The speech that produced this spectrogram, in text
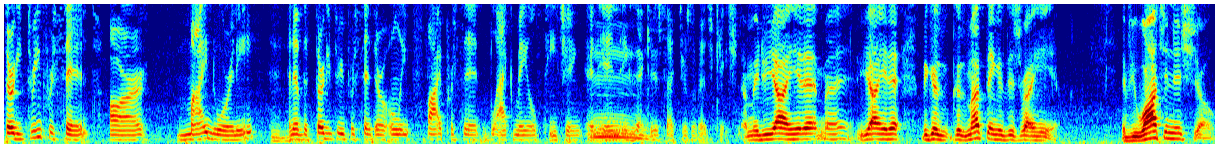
33 percent are minority, mm-hmm. and of the 33 percent, there are only 5 percent black males teaching and in mm. executive sectors of education. I mean, do y'all hear that, man? Do y'all hear that? Because because my thing is this right here. If you're watching this show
